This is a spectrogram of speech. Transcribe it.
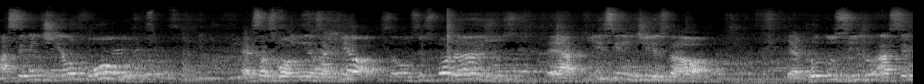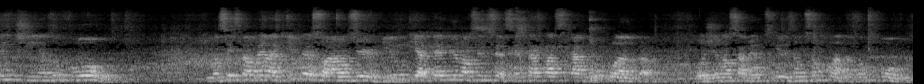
a sementinha no fungo. Essas bolinhas aqui, ó, são os esporanjos. É aqui, cientista, ó, que é produzido as sementinhas do fungo. Vocês estão vendo aqui, pessoal, é um ser vivo que até 1960 era classificado como planta. Hoje nós sabemos que eles não são plantas, são fungos.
